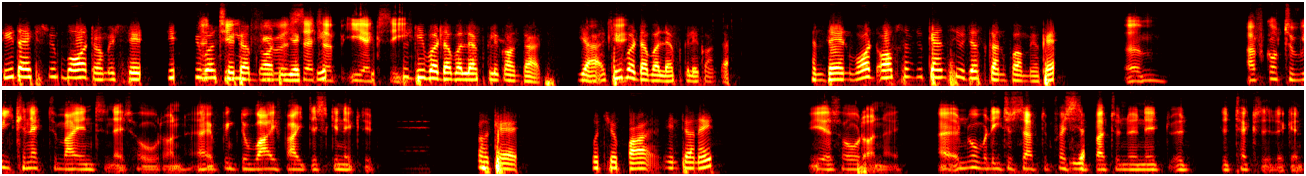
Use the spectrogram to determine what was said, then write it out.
see the extreme bottom, it says Uh, Team Viewer teamviewersetup.exe. Setup EXE. give a double left click on that. Yeah, Okay. give a double left click on that. And then what options you can see, you just confirm okay? Um, I've got to reconnect to my internet. Hold on. I think the Wi-Fi disconnected. Okay. Put your pa- internet. Yes, hold on. I, I normally just have to press Yeah. the button and it uh, detects it again.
